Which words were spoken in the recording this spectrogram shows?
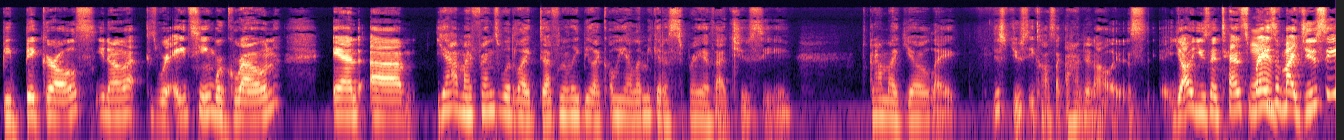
be big girls, you know, because we're 18, we're grown. And um, yeah, my friends would like definitely be like, "Oh yeah, let me get a spray of that juicy," and I'm like, "Yo, like." This juicy costs like a hundred dollars. Y'all using ten sprays Yeah. of my juicy?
